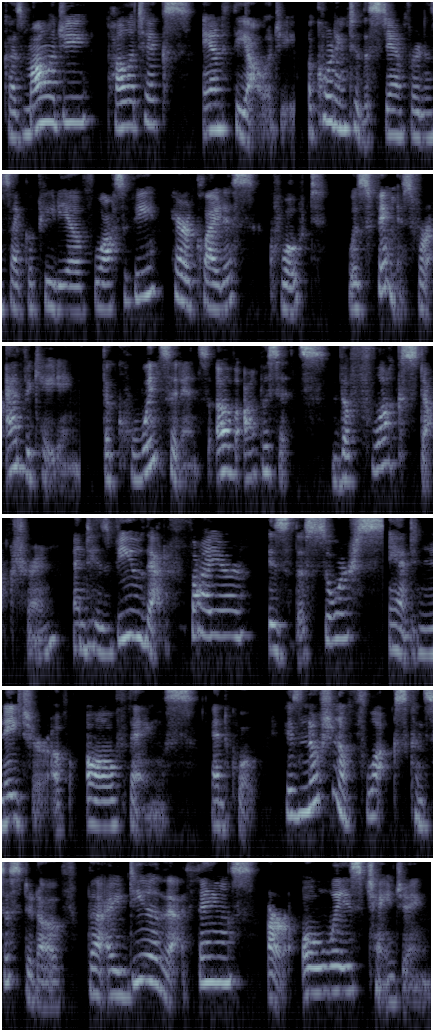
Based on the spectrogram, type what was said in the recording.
cosmology, politics, and theology. According to the Stanford Encyclopedia of Philosophy, Heraclitus, quote, was famous for advocating the coincidence of opposites, the flux doctrine, and his view that fire is the source and nature of all things. End quote. His notion of flux consisted of the idea that things are always changing.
